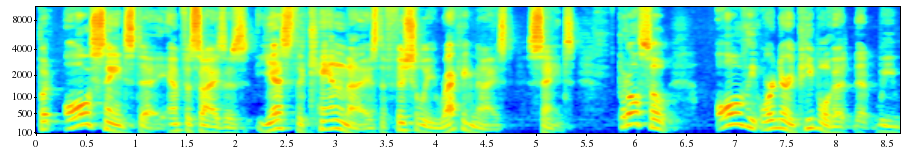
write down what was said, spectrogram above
But All Saints' Day emphasizes, yes, the canonized, officially recognized saints, but also all the ordinary people that, that we,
